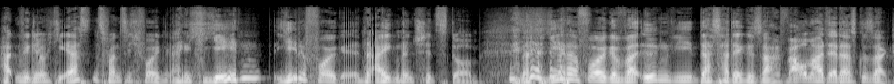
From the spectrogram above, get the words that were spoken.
hatten wir, glaube ich, die ersten 20 Folgen, eigentlich jeden, jede Folge einen eigenen Shitstorm. Nach jeder Folge war irgendwie, das hat er gesagt. Warum hat er das gesagt?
